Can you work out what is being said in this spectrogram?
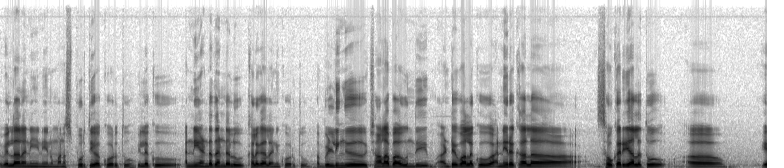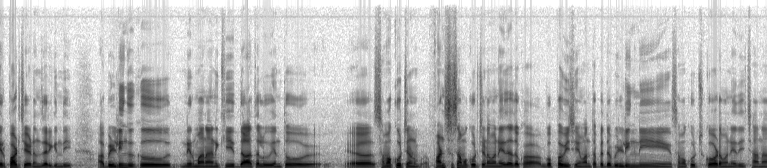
వెళ్ళాలని నేను మనస్ఫూర్తిగా కోరుతూ వీళ్ళకు అన్ని అండదండలు కలగాలని కోరుతూ ఆ బిల్డింగ్ చాలా బాగుంది. అంటే వాళ్ళకు అన్ని రకాల సౌకర్యాలతో ఏర్పాటు చేయడం జరిగింది. ఆ బిల్డింగ్కు నిర్మాణానికి దాతలు ఎంతో సమకూర్చడం ఫండ్స్ సమకూర్చడం అనేది అదొక గొప్ప విషయం. అంత పెద్ద బిల్డింగ్ని సమకూర్చుకోవడం అనేది చాలా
